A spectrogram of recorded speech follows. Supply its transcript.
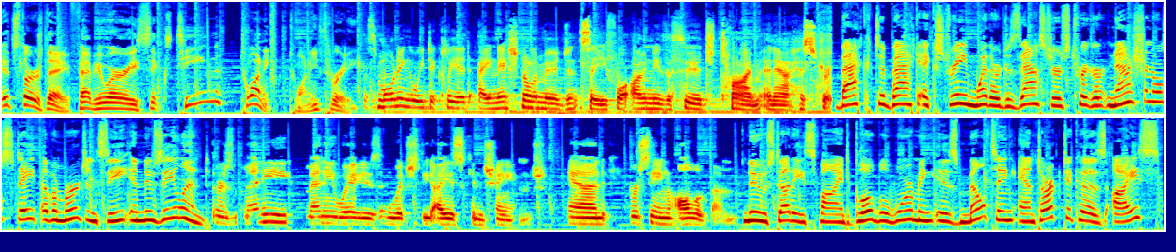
It's Thursday, February 16, 2023. This morning we declared a national emergency for only the third time in our history. Back to back extreme weather disasters trigger national state of emergency in New Zealand. There's many, many ways in which the ice can change, and we're seeing all of them. New studies find global warming is melting Antarctica's ice.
